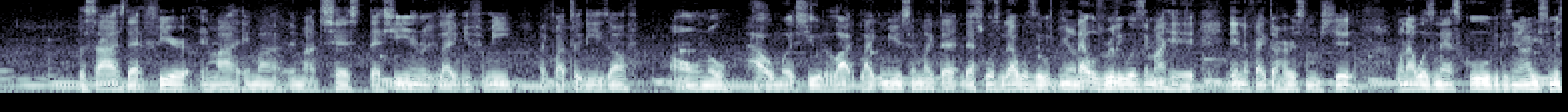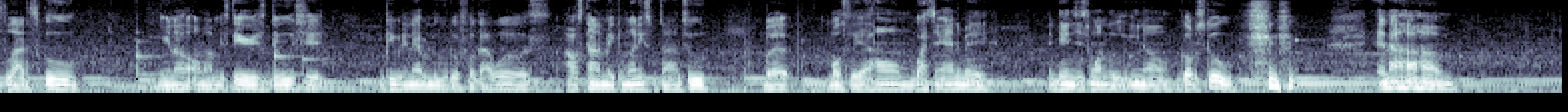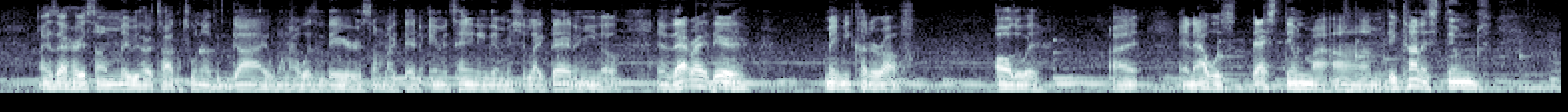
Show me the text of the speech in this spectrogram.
besides that fear in my in my in my chest that she didn't really like me for me, like if I took these off, I don't know how much she would have liked like me or something like that. That's what that was it. You know, that was really what's in my head. Then the fact I heard some shit when I wasn't at school because you know I used to miss a lot of school. You know, on my mysterious dude shit, and people that never knew who the fuck I was. I was kind of making money sometimes too, but mostly at home watching anime, and then just wanted to you know go to school. and um I guess I heard something, maybe her talking to another guy when I wasn't there or something like that, and entertaining them and shit like that, and you know, and that right there made me cut her off all the way, right? And that was that stemmed my um, it kind of stemmed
